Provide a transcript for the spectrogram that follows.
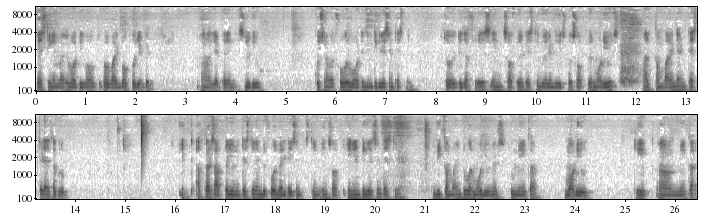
testing and what is white box oriented uh, later in this video Question number four What is integration testing? So, it is a phase in software testing where individual software modules are combined and tested as a group. It occurs after unit testing and before validation testing. In, soft, in integration testing, we combine two or more units to make a module, take, uh, make a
